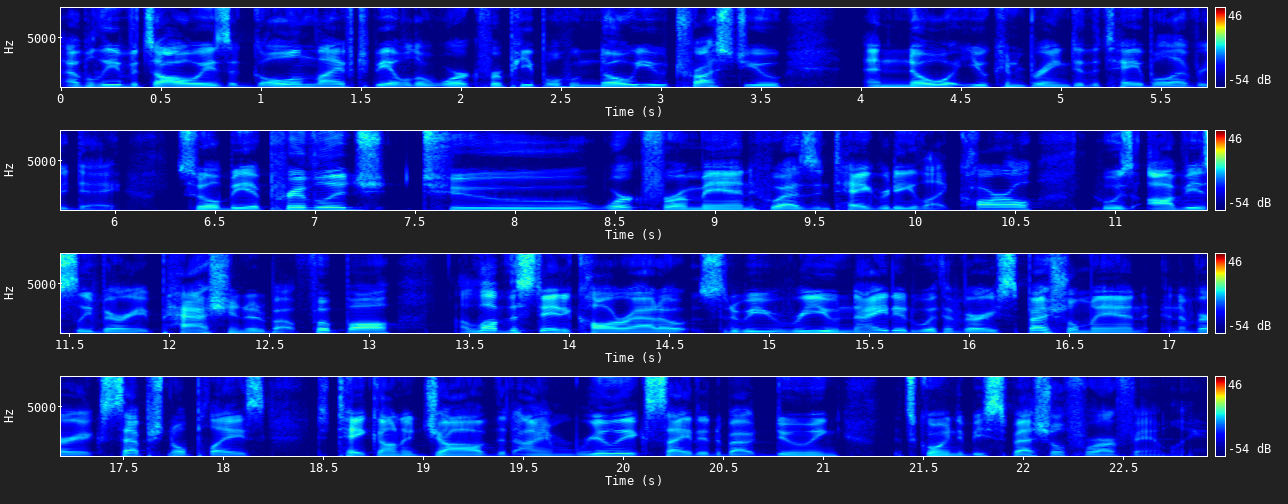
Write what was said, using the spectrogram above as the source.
I believe it's always a goal in life to be able to work for people who know you, trust you, and know what you can bring to the table every day. So it'll be a privilege to work for a man who has integrity like Karl, who is obviously very passionate about football. I love the state of Colorado, so to be reunited with a very special man in a very exceptional place to take on a job that I am really excited about doing, it's going to be special for our family.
